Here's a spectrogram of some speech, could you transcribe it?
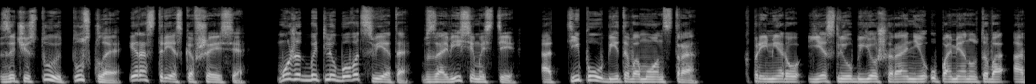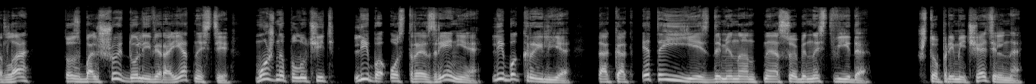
зачастую тусклая и растрескавшаяся, может быть любого цвета, в зависимости от типа убитого монстра. К примеру, если убьешь ранее упомянутого орла, то с большой долей вероятности можно получить либо острое зрение, либо крылья, так как это и есть доминантная особенность вида. Что примечательно,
